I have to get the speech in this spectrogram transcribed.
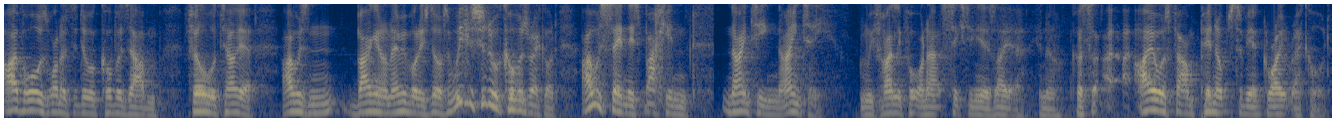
I've always wanted to do a covers album. Phil will tell you, I was banging on everybody's door. So we should do a covers record. I was saying this back in 1990, and we finally put one out 16 years later, you know, because I, I always found Pin-Ups to be a great record.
